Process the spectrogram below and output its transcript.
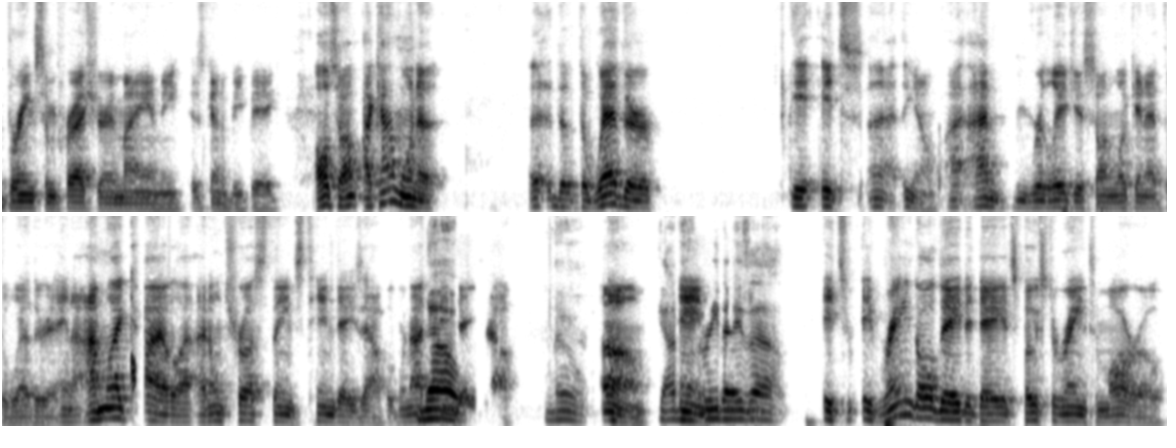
bring some pressure in Miami is going to be big. Also, I, I kind of want to uh, the the weather. It, it's uh, you know I, am religious on looking at the weather, and I, am like Kyle. I, I, don't trust things ten days out, but we're not no. ten days out. No. Um, got to be three days out. It's it rained all day today. It's supposed to rain tomorrow,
